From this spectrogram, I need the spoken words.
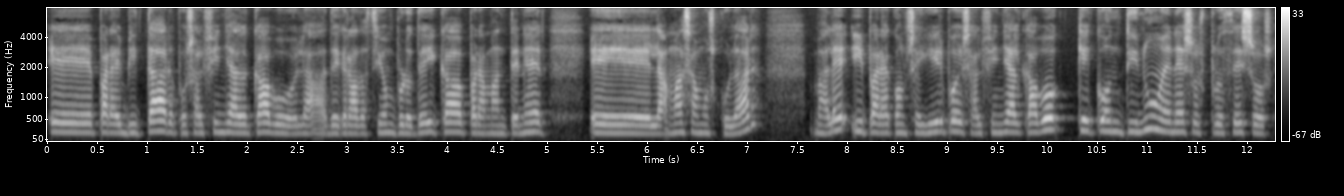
eh, para evitar, pues al fin y al cabo, la degradación proteica, para mantener eh, la masa muscular. ¿Vale? Y para conseguir, pues al fin y al cabo, que continúen esos procesos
